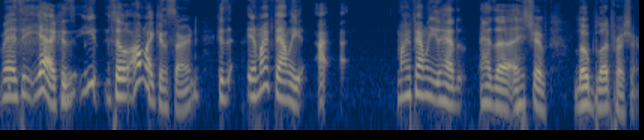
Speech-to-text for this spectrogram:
Man, see, yeah, because you, so I'm like concerned because in my family, I, I my family had has a, a history of low blood pressure,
